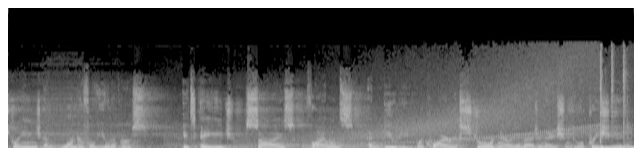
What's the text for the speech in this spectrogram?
strange and wonderful universe. Its age, size, violence, and beauty require extraordinary imagination to appreciate.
